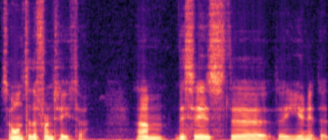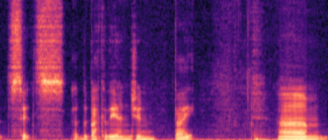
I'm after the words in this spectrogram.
So on to the front heater. Um, this is the the unit that sits at the back of the engine bay. Um,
